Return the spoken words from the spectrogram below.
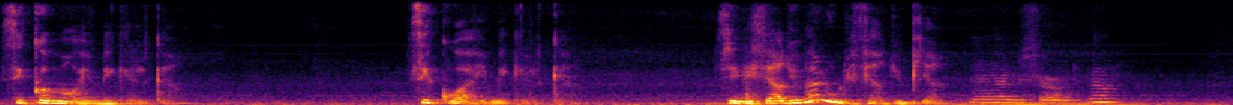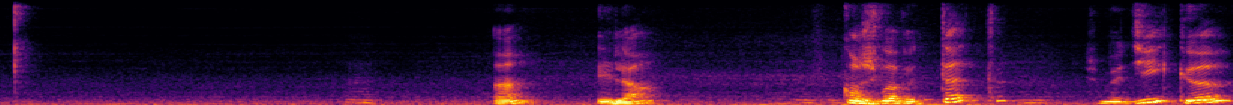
c'est comment aimer quelqu'un? C'est quoi aimer quelqu'un? C'est lui faire du mal ou lui faire du bien? Lui faire du bien. Hein? Et là, Quand je vois votre tête, je me dis que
